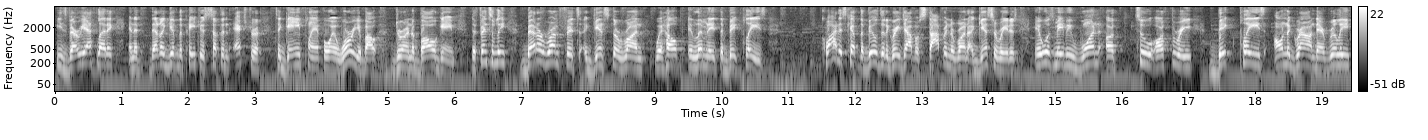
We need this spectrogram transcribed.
He's very athletic, and that'll give the Patriots something extra to game plan for and worry about during the ball game. Defensively, better run fits against the run will help eliminate the big plays. Quiet has kept the Bills did a great job of stopping the run against the Raiders. It was maybe one or two or three big plays on the ground that really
